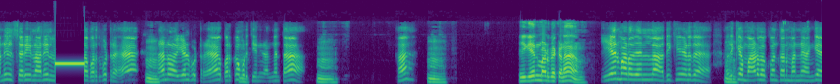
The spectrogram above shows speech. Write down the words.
ಅನಿಲ್ ಸರಿ ಇಲ್ಲ ಅನಿಲ್ ಅಂತ ಬರ್ದ್ಬಿಟ್ರೆ? ನಾನು ಹೇಳ್ಬಿಟ್ರೆ ಬರ್ಕೊಂಡ್ಬಿಡ್ತೀನಿ ಹಂಗಂತ ಈಗ ಏನ್ ಮಾಡ್ಬೇಕಣ್ಣ? ಏನ್ ಮಾಡೋದೇನಿಲ್ಲ ಅದಕ್ಕೆ ಹೇಳ್ದೆ. ಅದಕ್ಕೆ ಮಾಡ್ಬೇಕು ಅಂತ ಮೊನ್ನೆ ಹಂಗೆ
